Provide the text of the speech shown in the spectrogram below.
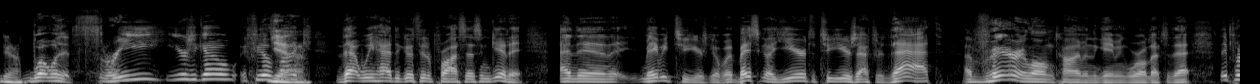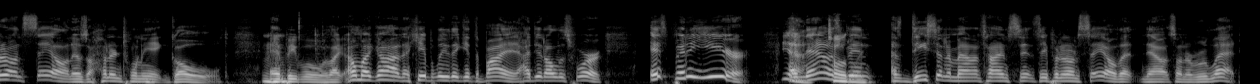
Yeah. What was it, three years ago? It feels Yeah. like that we had to go through the process and get it. And then maybe two years ago, but basically a year to two years after that, a very long time in the gaming world after that, they put it on sale and it was 128 gold. Mm-hmm. And people were like, oh my God, I can't believe they get to buy it. I did all this work. It's been a year. Yeah, and now totally. it's been a decent amount of time since they put it on sale that now it's on a roulette.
